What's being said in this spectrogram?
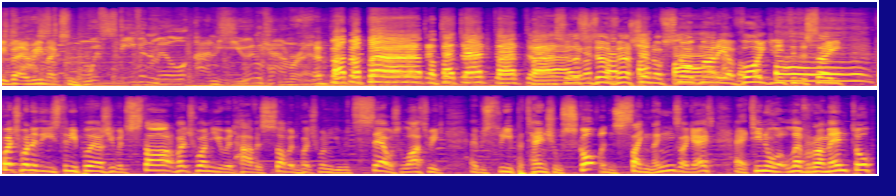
We better remix 'em. With Steven Mill and Ewen Cameron. So this is our version of Snog Marry Avoid. You need to decide which one of these three players you would start, which one you would have as sub, and which one you would sell. So last week it was three potential Scotland signings, I guess. Uh, Tino Livramento,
